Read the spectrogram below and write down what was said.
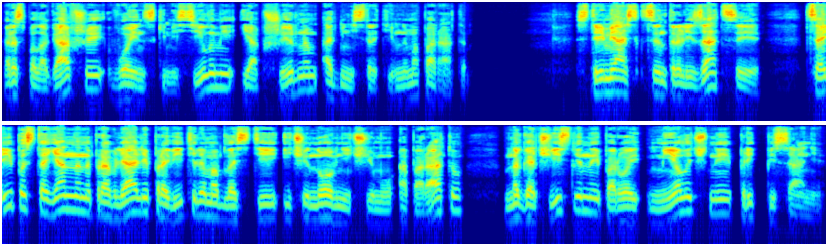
располагавший воинскими силами и обширным административным аппаратом. Стремясь к централизации, цари постоянно направляли правителям областей и чиновничьему аппарату многочисленные, порой мелочные предписания.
